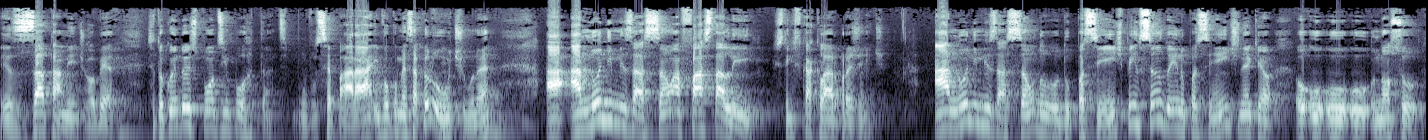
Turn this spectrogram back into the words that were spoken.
Exatamente, Roberto. Você tocou em dois pontos importantes. vou separar e vou começar pelo último, né? A anonimização afasta a lei. Isso tem que ficar claro para a gente. A anonimização do, do, paciente, pensando aí no paciente, né, que é o, o, o, o nosso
